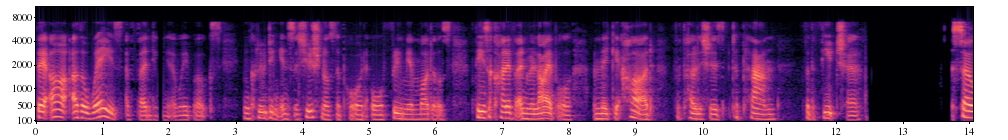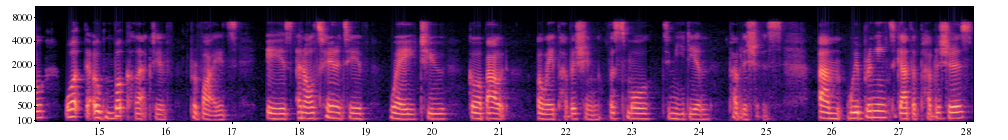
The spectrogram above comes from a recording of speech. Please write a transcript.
there are other ways of funding OA books, including institutional support or freemium models. These are kind of unreliable and make it hard for publishers to plan for the future. So what the Open Book Collective provides is an alternative way to go about OA publishing for small to medium publishers. Um, we're bringing together publishers,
